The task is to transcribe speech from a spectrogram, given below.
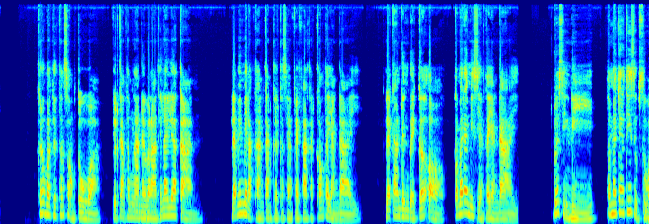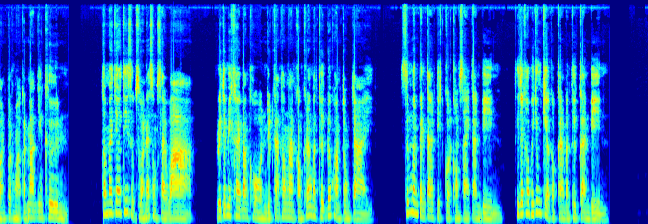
เครื่องบันทึกทั้งสองตัวหยุดการทำงานในเวลาที่ไล่เลี่ยกัน และไม่มีหลักฐานการเกิดกระแสไฟฟ้าขัดข้องแต่อย่างใด และการดึงเบรกเกอร์ออกก็ไม่ได้มีเสียงแต่อย่างใด ด้วยสิ่งนี้ทำให้เจ้าหน้าที่สืบสวนปวดหัวกันมากยิ่งขึ้นทำให้เจ้าหน้าที่สืบสวนได้สงสัยว่า รือจะมีใครบางคนหยุดการทำงานของเครื่องบันทึกด้วยความจงใจ ซึ่งมันเป็นการผิดกฎของสายการบิน ที่จะเข้าไปยุ่งเกี่ยวกับการบันทึกการบิน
